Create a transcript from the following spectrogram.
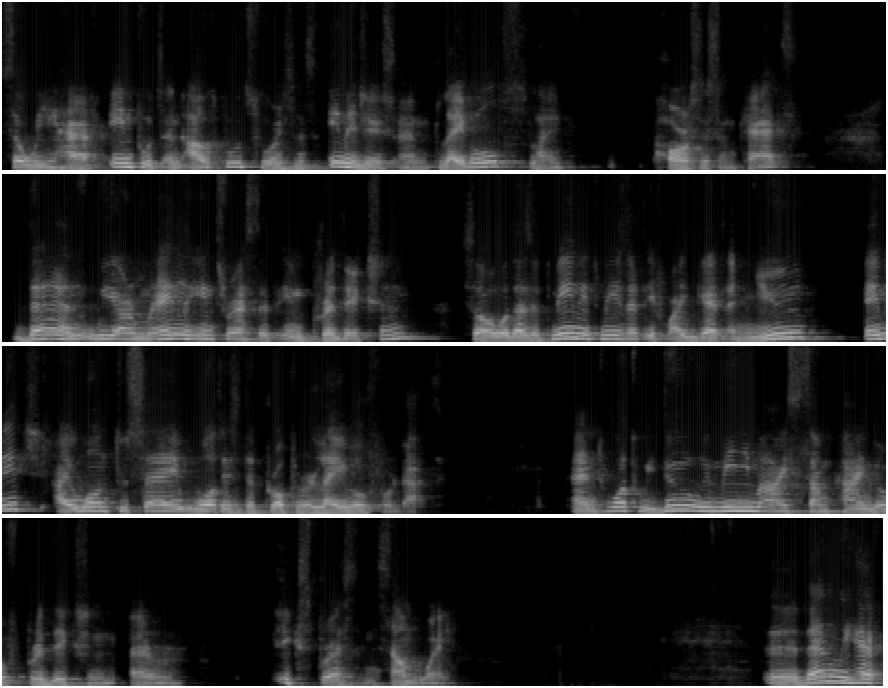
So we have inputs and outputs, for instance, images and labels like horses and cats. Then we are mainly interested in prediction. So what does it mean? It means that if I get a new image, I want to say what is the proper label for that. And what we do, we minimize some kind of prediction error expressed in some way. Uh, then we have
